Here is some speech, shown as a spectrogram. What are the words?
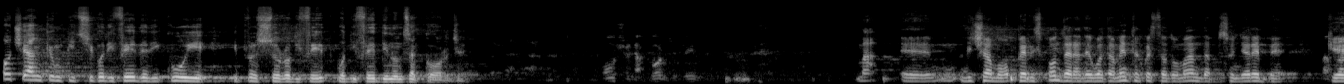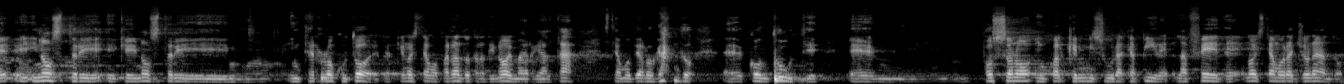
o c'è anche un pizzico di fede di cui il professor Odifreddi non si accorge? O se ne accorge bene. Ma eh, diciamo, per rispondere adeguatamente a questa domanda bisognerebbe che i nostri, che i nostri interlocutori, perché noi stiamo parlando tra di noi, ma in realtà stiamo dialogando eh, con tutti, eh, possono in qualche misura capire la fede. Noi stiamo ragionando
